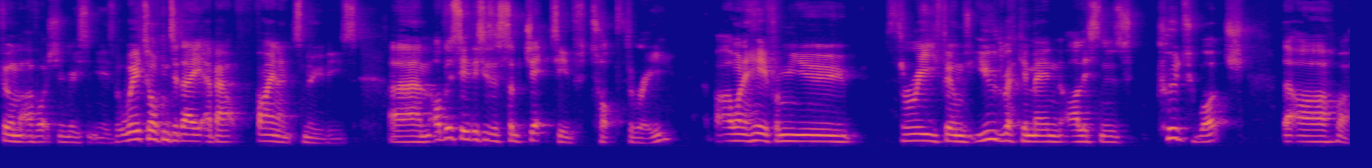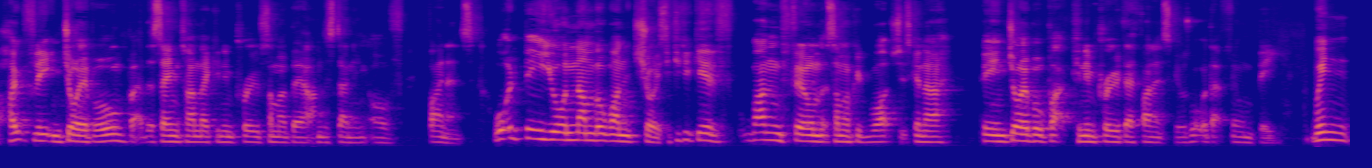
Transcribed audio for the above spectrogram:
film that I've watched in recent years. But we're talking today about finance movies. Um, obviously, this is a subjective top three, but I want to hear from you three films you'd recommend our listeners could watch that are well, hopefully enjoyable, but at the same time they can improve some of their understanding of finance. What would be your number one choice if you could give one film that someone could watch that's going to be enjoyable but can improve their finance skills, what would that film be? When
